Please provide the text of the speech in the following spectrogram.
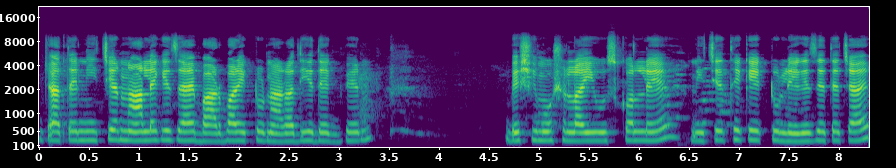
যাতে নিচে না লেগে যায়, বারবার একটু নাড়া দিয়ে দেখবেন। বেশি মশলা ইউজ করলে নিচে থেকে একটু লেগে যেতে চায়।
